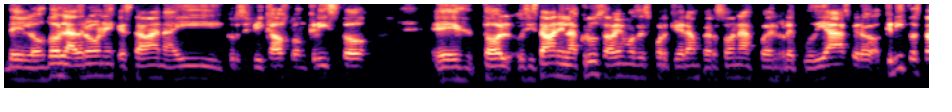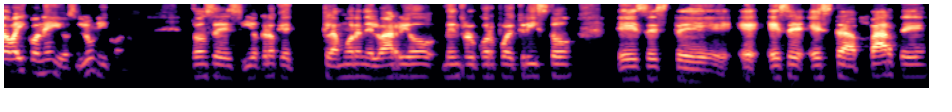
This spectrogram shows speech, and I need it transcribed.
de los dos ladrones que estaban ahí crucificados con Cristo. Eh, todo, si estaban en la cruz, sabemos, es porque eran personas pues repudiadas, pero Cristo estaba ahí con ellos, el único. Entonces, yo creo que clamor en el barrio, dentro del cuerpo de Cristo, es este, e, ese, esta parte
